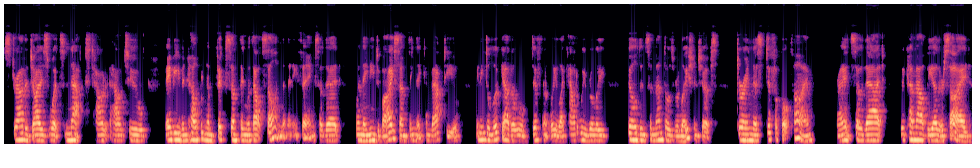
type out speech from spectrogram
strategize what's next, how to, how to maybe even helping them fix something without selling them anything so that when they need to buy something, they come back to you. We need to look at it a little differently. Like, how do we really build and cement those relationships during this difficult time, right? So that we come out the other side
